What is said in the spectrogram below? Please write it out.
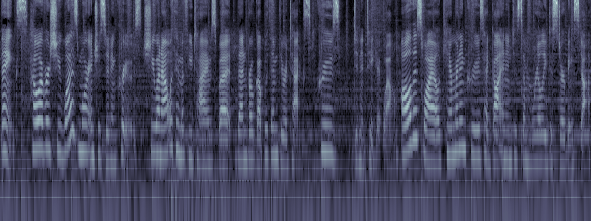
Thanks. However, she was more interested in Kruse. She went out with him a few times, but then broke up with him through a text. Kruse didn't take it well. All this while, Cameron and Kruse had gotten into some really disturbing stuff.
